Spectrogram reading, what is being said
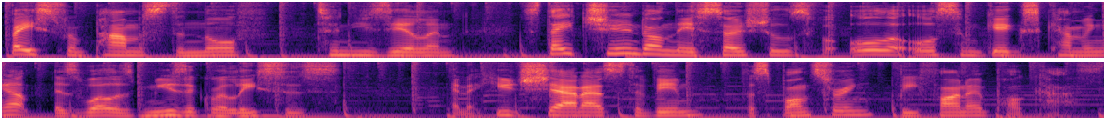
based from Palmerston North to New Zealand. Stay tuned on their socials for all the awesome gigs coming up as well as music releases. And a huge shout outs to them for sponsoring Beat Whānau Podcast.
